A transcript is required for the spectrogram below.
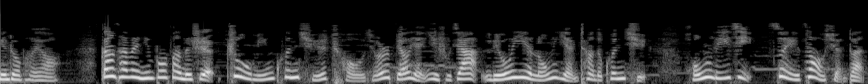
听众朋友，刚才为您播放的是著名昆曲丑角表演艺术家刘义龙演唱的昆曲《红梨记·醉造》选段。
